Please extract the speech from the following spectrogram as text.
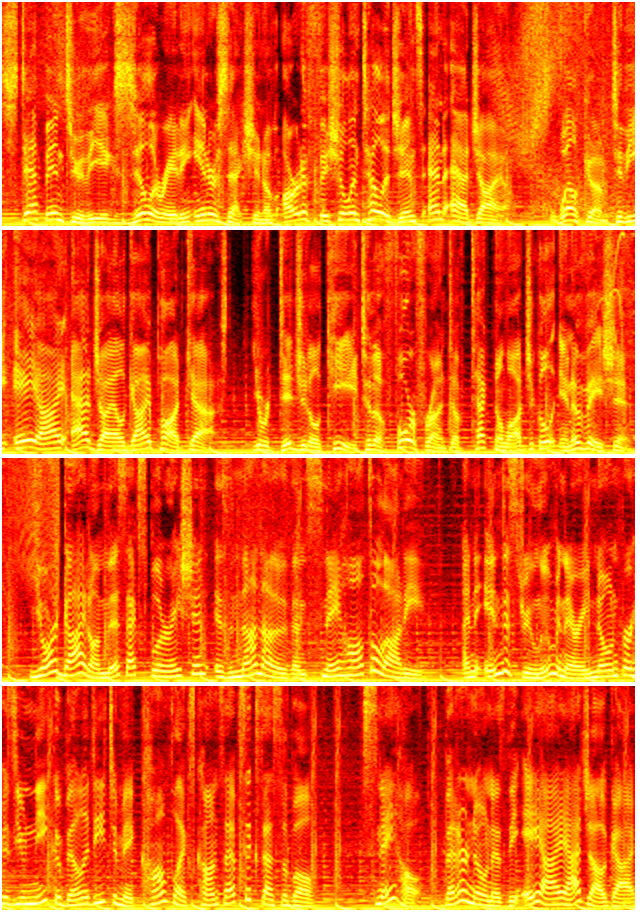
Step into the exhilarating intersection of artificial intelligence and agile. Welcome to the AI Agile Guy podcast, your digital key to the forefront of technological innovation. Your guide on this exploration is none other than Snehal Talati, an industry luminary known for his unique ability to make complex concepts accessible. Snehal, better known as the AI Agile Guy,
